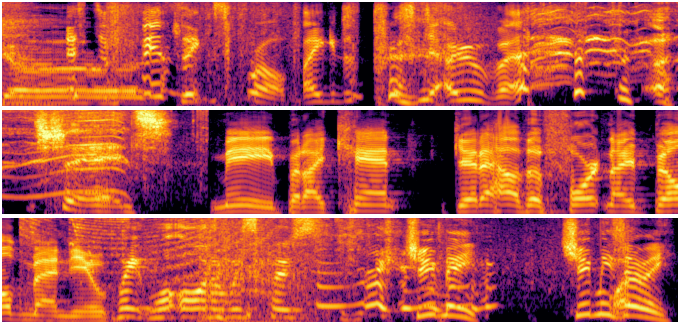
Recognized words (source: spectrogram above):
god. It's a physics prop. I can just pressed it over. shit! Me, but I can't get out of the Fortnite build menu. Wait, what order was supposed to... Shoot me! Shoot me, Zoey!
